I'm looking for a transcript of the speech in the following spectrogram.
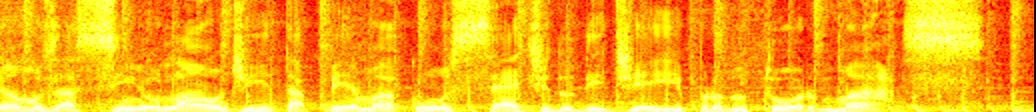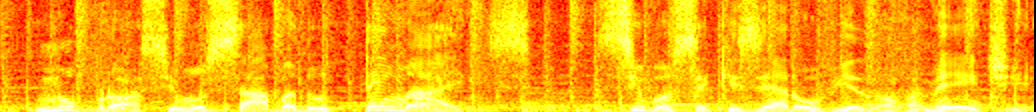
Fechamos assim o Lounge Itapema com o set do DJ e produtor Mas. No próximo sábado tem mais. Se você quiser ouvir novamente,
